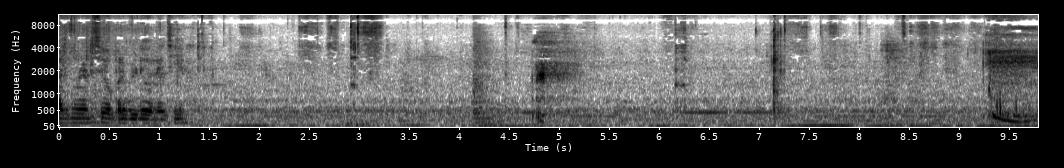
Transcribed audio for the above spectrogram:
आठ मिनट से ऊपर वीडियो होनी चाहिए। Thank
